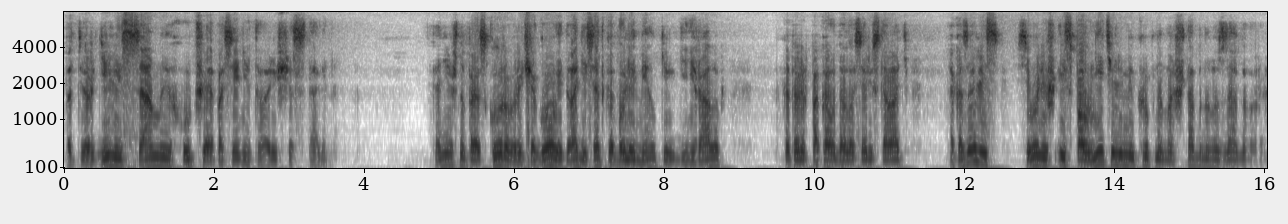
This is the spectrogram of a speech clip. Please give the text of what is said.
подтвердились самые худшие опасения товарища Сталина. Конечно, Проскуров, Рычагов и два десятка более мелких генералов, которых пока удалось арестовать, оказались всего лишь исполнителями крупномасштабного заговора.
